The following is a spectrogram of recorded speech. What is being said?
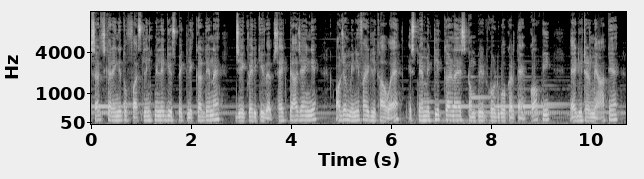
search करेंगे तो फ़र्स्ट लिंक मिलेगी, उस पर क्लिक कर देना है जे क्वेरी की वेबसाइट पे आ जाएँगे। और जो मिनीफाइड लिखा हुआ है, इस पर हमें क्लिक करना है, इस कंप्लीट कोड को करते हैं कॉपी एडिटर में आते हैं।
